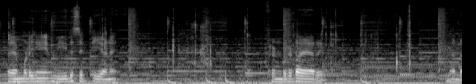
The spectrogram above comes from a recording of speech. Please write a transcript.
അപ്പോൾ നമ്മളിങ്ങനെ വീട് സെറ്റ് ചെയ്യാണ്. ഫ്രണ്ട് ടയർ വേണ്ട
